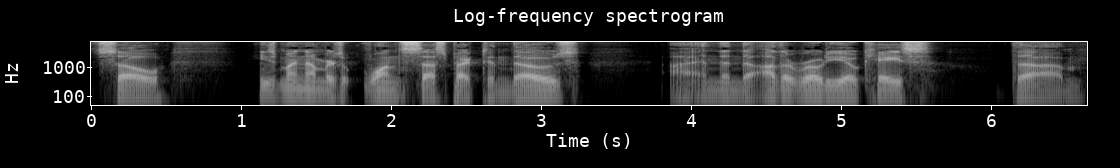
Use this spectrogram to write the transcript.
So he's my number one suspect in those. Uh, and then the other rodeo case, the um,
